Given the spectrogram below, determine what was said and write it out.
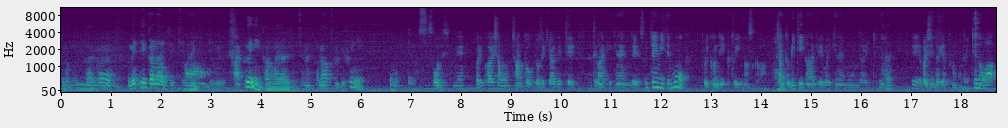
プの問題を埋めていかないといけないっていうはい。ふうに考えられるんじゃないかなというふうに思ってます。そうですよね。やっぱり会社もちゃんと業績上げてやっっていかなきゃいけないのでそういった意味でも取り組んでいくといいますか、い。ちゃんと見ていかなければいけない問題というの。はい。でやっぱりジェンダーギャップの問題っていうのは、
